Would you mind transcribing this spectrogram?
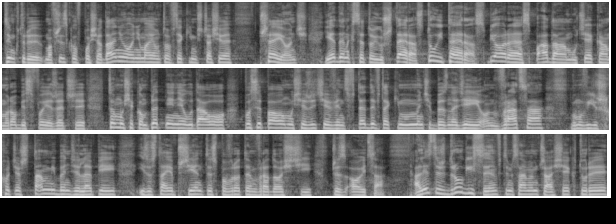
tym, który ma wszystko w posiadaniu, oni mają to w jakimś czasie przejąć. Jeden chce to już teraz, tu i teraz. Biorę, spadam, uciekam, robię swoje rzeczy. To mu się kompletnie nie udało, posypało mu się życie, więc wtedy w takim momencie bez nadziei on wraca, bo mówi już chociaż tam mi będzie lepiej i zostaje przyjęty z powrotem w radości przez ojca. Ale jest też drugi syn w tym samym czasie, który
